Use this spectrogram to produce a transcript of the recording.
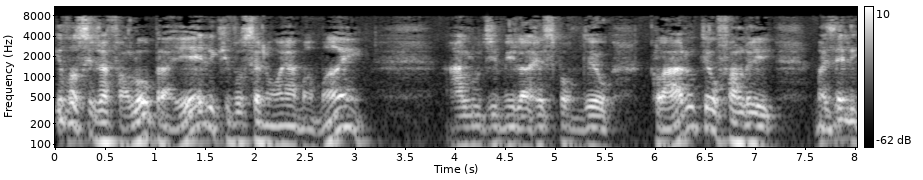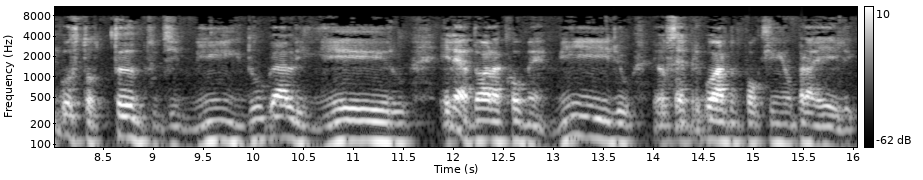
E você já falou para ele que você não é a mamãe? A Ludmila respondeu: Claro que eu falei, mas ele gostou tanto de mim, do galinheiro, ele adora comer milho, eu sempre guardo um pouquinho para ele.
